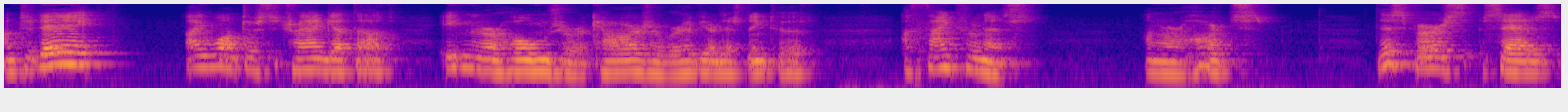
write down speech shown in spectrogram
And today, I want us to try and get that, even in our homes or our cars or wherever you're listening to it, a thankfulness on our hearts. This verse says,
